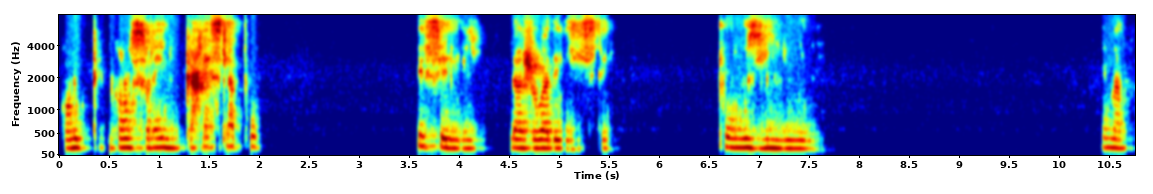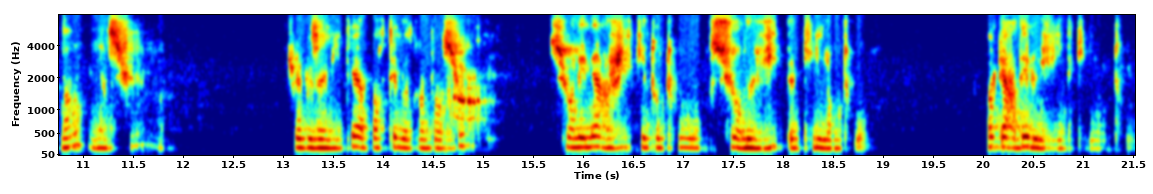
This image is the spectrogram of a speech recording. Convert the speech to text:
quand le, soleil nous caresse la peau. Et c'est lui la joie d'exister pour vous illuminer. Et maintenant, bien sûr, je vais vous inviter à porter votre intention sur l'énergie qui est autour, sur le vide qui l'entoure. Regardez le vide qui l'entoure.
